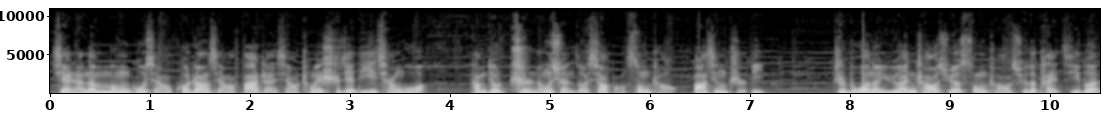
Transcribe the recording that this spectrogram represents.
显然呢，蒙古想要扩张、想要发展、想要成为世界第一强国，他们就只能选择效仿宋朝发行纸币。只不过呢，元朝学宋朝学得太极端，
